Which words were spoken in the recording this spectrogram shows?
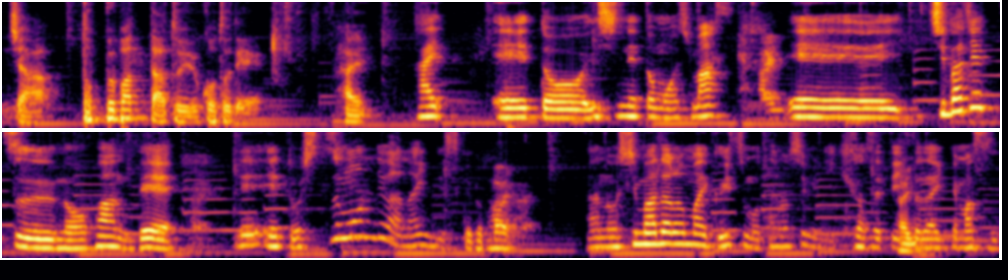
じゃあ、トップバッターということで、はい。はい。えっ、と、石根と申します。はいえー、千葉ジェッツのファンで、で、えっ、と、質問ではないんですけども、あの、島田のマイクいつも楽しみに聞かせていただいてます。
